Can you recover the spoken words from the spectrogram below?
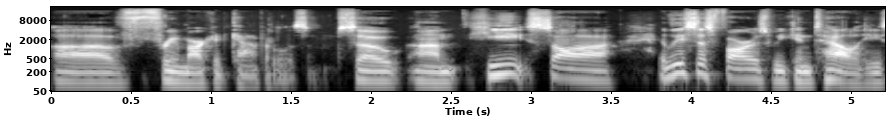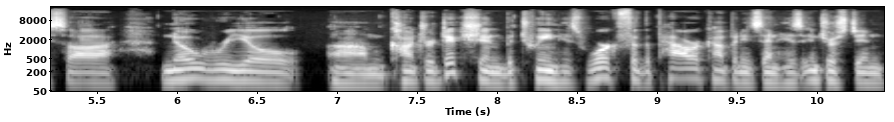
of free market capitalism. So um, he saw, at least as far as we can tell, he saw no real um, contradiction between his work for the power companies and his interest in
